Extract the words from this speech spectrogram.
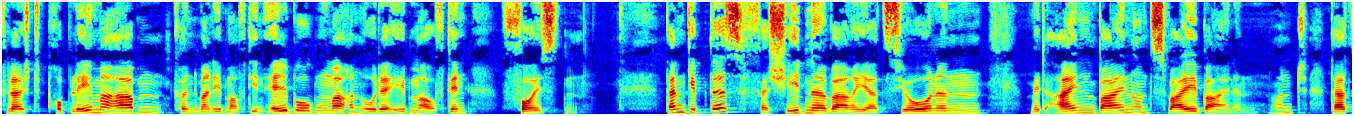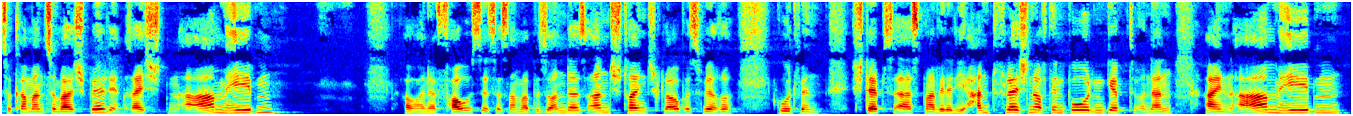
vielleicht Probleme haben, könnte man eben auf den Ellbogen machen oder eben auf den Fäusten. Dann gibt es verschiedene Variationen mit ein Bein und zwei Beinen. Und dazu kann man zum Beispiel den rechten Arm heben auf einer Faust ist das nochmal besonders anstrengend. Ich glaube, es wäre gut, wenn Steps erstmal wieder die Handflächen auf den Boden gibt und dann einen Arm heben.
